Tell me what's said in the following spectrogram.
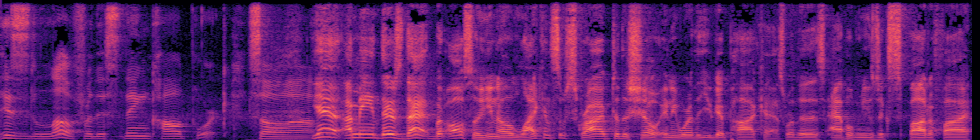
his love for this thing called pork. So uh, Yeah, I mean, there's that, but also, you know, like and subscribe to the show anywhere that you get podcasts, whether it's Apple Music, Spotify,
